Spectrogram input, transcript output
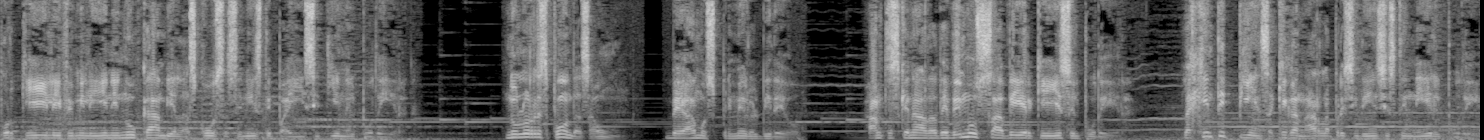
¿por qué el FMLN no cambia las cosas en este país si tiene el poder? No lo respondas aún. Veamos primero el video. Antes que nada, debemos saber qué es el poder. La gente piensa que ganar la presidencia es tener el poder,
